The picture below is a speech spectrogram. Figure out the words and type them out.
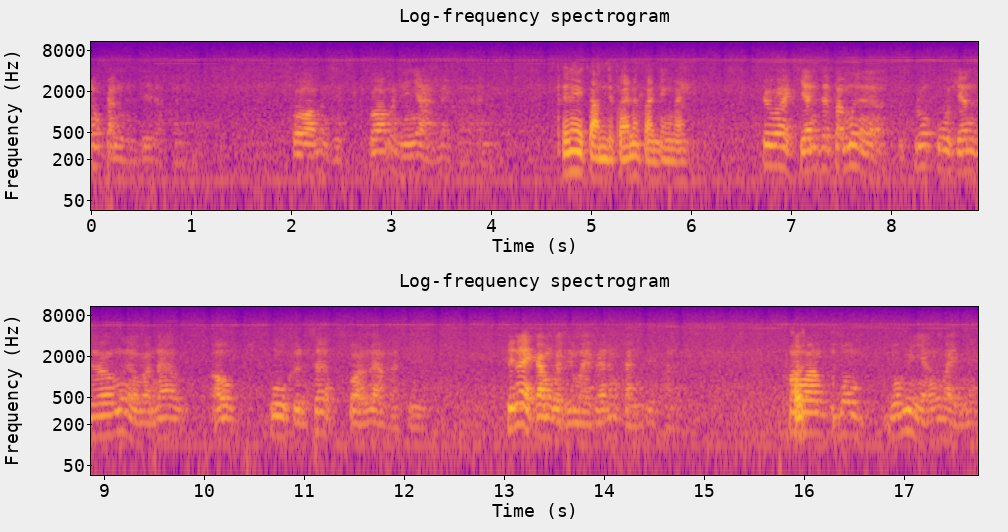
น้องกันทีละคนกลัวมันสิกลัวมันสิยากได้ขนาดนี้พินัยกรรมจะไปนั่นกันยังไงคือว่าเขียนใส่ประมือลูกปูเขียนใส่ประมือวันหน้าเอาปูขึ้นเสื้อก่อนแล้วก็สิพี่ให้กรรมก็สิไม่ไปน้องกันที่ละเพราะว่าบ่บ่มีหยังไว้เนี่ย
